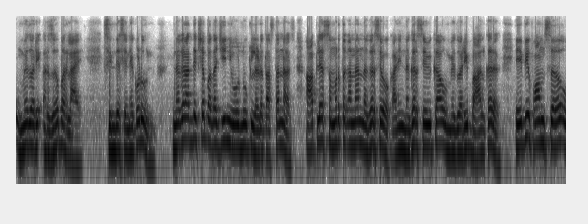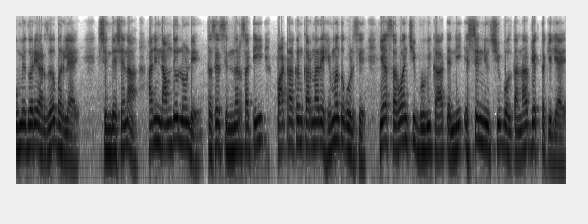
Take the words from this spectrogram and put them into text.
उमेदवारी अर्ज भरला आहे. शिंदे सेनेकडून नगराध्यक्ष पदाची निवडणूक लढत असतानाच आपल्या समर्थकांना नगरसेवक आणि नगरसेविका उमेदवारी बहाल करत एबी फॉर्मसह उमेदवारी अर्ज भरले आहे शिंदे सेना आणि नामदेव लोंढे तसेच सिन्नरसाठी पाठराखण करणारे हेमंत गोडसे या सर्वांची भूमिका त्यांनी एस एन न्यूजशी बोलताना व्यक्त केली आहे.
